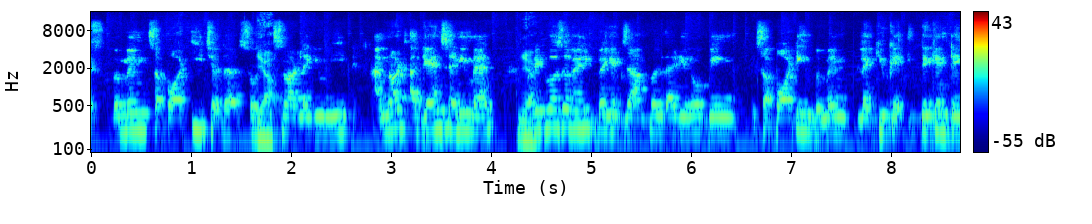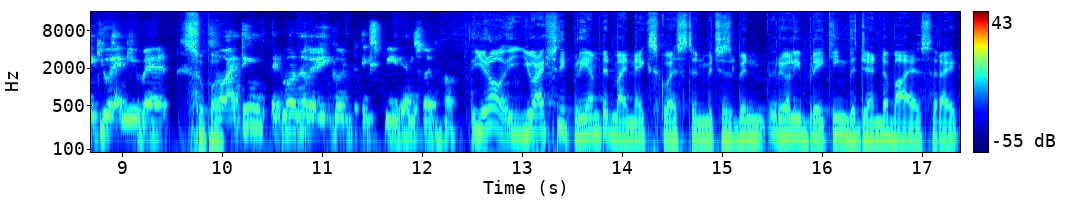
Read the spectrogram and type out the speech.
if women support each other, so Yeah. it's not like you need. I'm not against any man, Yeah. but it was a very big example that you know being supporting women like you can they can take you anywhere Super. so i think it was a very good experience with her You know, you actually preempted my next question, which has been really breaking the gender bias, right?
